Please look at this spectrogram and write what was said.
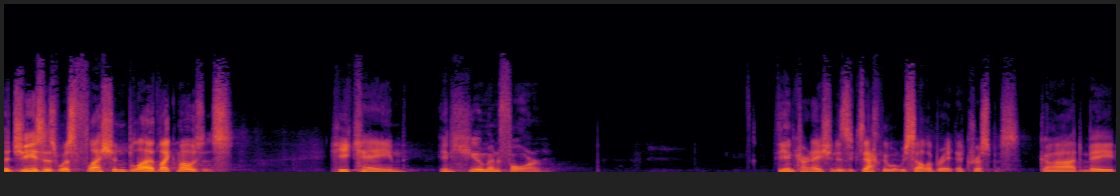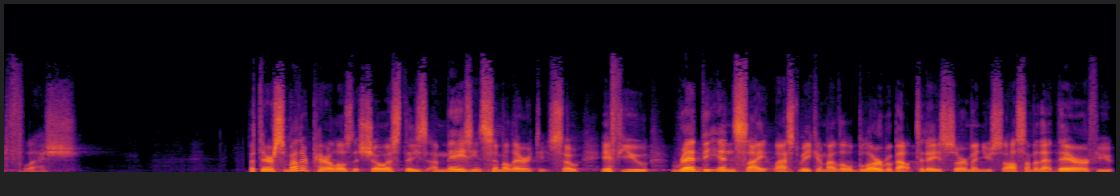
that Jesus was flesh and blood like Moses. He came in human form. The incarnation is exactly what we celebrate at Christmas. God made flesh. But there are some other parallels that show us these amazing similarities. So, if you read the insight last week in my little blurb about today's sermon, you saw some of that there. If you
